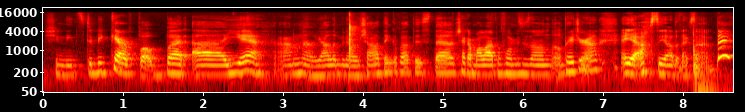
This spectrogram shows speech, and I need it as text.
she needs to be careful. But uh, yeah, I don't know. Y'all let me know what y'all think about this stuff. Check out my live performances on on Patreon, and yeah, I'll see y'all the next time. Bye.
